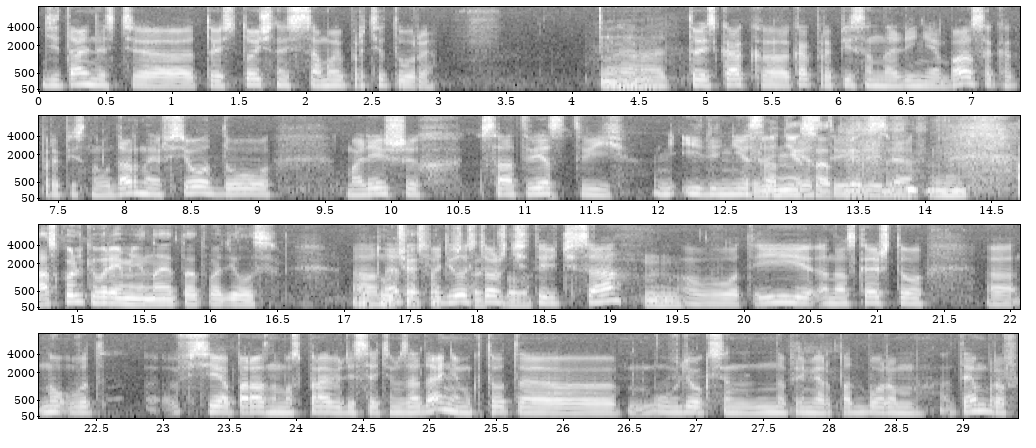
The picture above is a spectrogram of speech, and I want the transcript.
детальность, э, то есть точность самой партитуры. Э, То есть как, э, как прописана линия баса, как прописана ударная, все до малейших соответствий или Или несоответствий. да. А сколько времени на это отводилось? А, Вот На это отводилось тоже было? 4 часа. Мгм. Вот, и надо сказать, что э, ну вот все по-разному справились с этим заданием. Кто-то э, увлекся, например, подбором тембров,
